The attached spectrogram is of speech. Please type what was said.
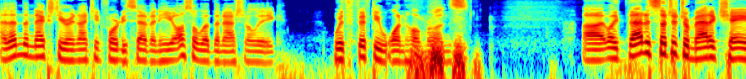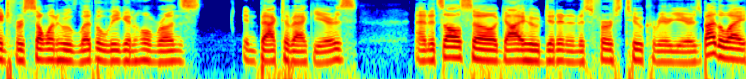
And then the next year, in 1947, he also led the National League with 51 home runs. Uh, like that is such a dramatic change for someone who led the league in home runs in back-to-back years. And it's also a guy who did it in his first two career years. By the way,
